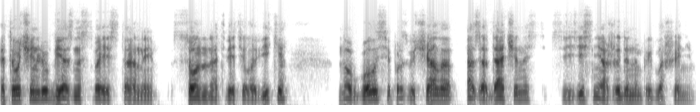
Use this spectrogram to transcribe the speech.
«Это очень любезно с твоей стороны», — сонно ответила Вики, но в голосе прозвучала озадаченность в связи с неожиданным приглашением.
